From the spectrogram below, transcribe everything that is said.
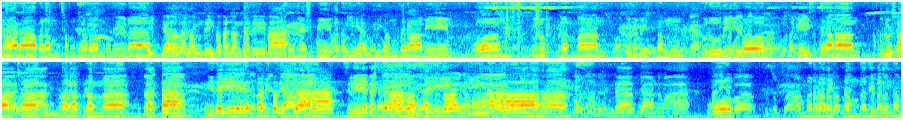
ताराबलं चन्द्रबलं तदेव विद्याबलं दैवबलं तदेव श्रीलक्ष्मीपतये अङ्ग्रिहं सरामि ॐ गुरुब्रह्मा गुरुविष्णं गुरुदेवो भगेश्वरः गुरुसाक्षात् परब्रह्म दत्ता हृदये सर्वविद्यान श्रीदक्षामूर्तये नमः ॐ अम्बरदरिक्तं दधिवदनं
